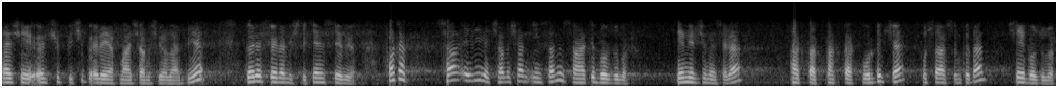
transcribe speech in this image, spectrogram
Her şeyi ölçüp biçip öyle yapmaya çalışıyorlar diye. Böyle söylemişti, kendisi seviyor. Fakat sağ eliyle çalışan insanın saati bozulur. Demirci mesela tak tak tak tak vurdukça bu sarsıntıdan şey bozulur.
